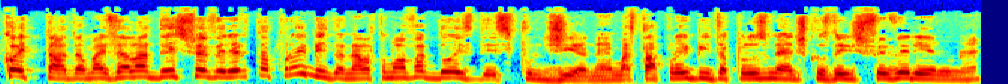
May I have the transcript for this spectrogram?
coitada, mas ela desde fevereiro tá proibida, né? Ela tomava dois desse por dia, né? Mas tá proibida pelos médicos desde fevereiro, né?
